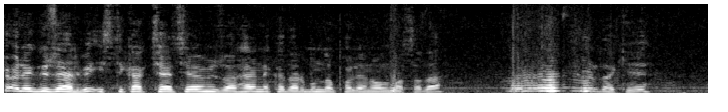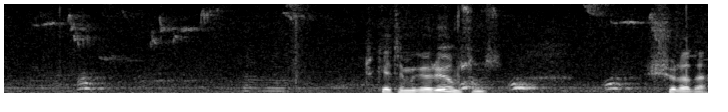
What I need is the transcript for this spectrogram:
Şöyle güzel bir istikak çerçevemiz var. Her ne kadar bunda polen olmasa da. Şuradaki tüketimi görüyor musunuz? Şurada.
